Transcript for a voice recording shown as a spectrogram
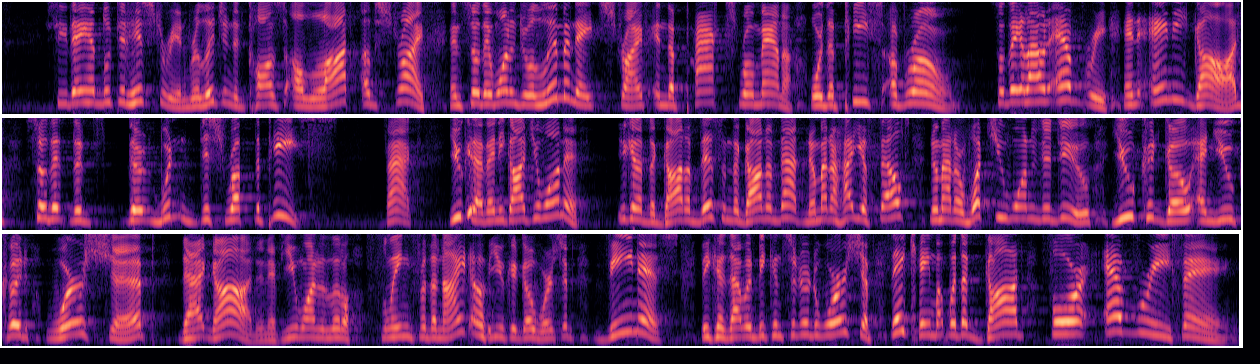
See, they had looked at history and religion had caused a lot of strife. And so they wanted to eliminate strife in the Pax Romana or the peace of Rome. So they allowed every and any God so that the, there wouldn't disrupt the peace. In fact, you could have any God you wanted. You could have the God of this and the God of that. No matter how you felt, no matter what you wanted to do, you could go and you could worship that God. And if you wanted a little fling for the night, oh, you could go worship Venus because that would be considered worship. They came up with a God for everything.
